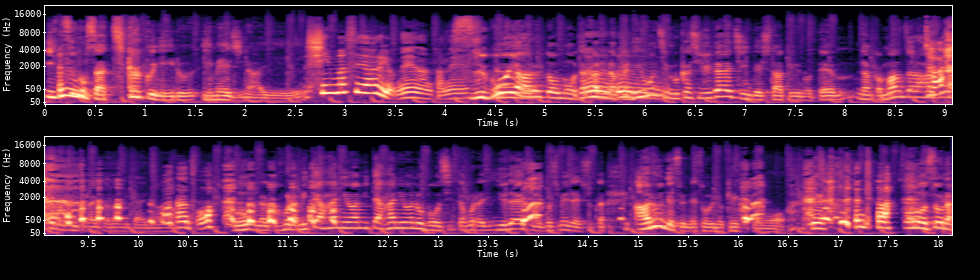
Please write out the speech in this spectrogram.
いつもさ、近くにいるイメージない？親和性あるよねなんかね。すごいあると思う、だからなんか日本人昔ユダヤ人でしたっていうのってなんかまんざら外れてもないんじゃないかなみたいな。あの。うん、なんかほら見て埴輪見て埴輪の帽子ってほらユダヤ人の帽子みたいでしょってあるんですよねそういうの結構。で なんだ。うんそうな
